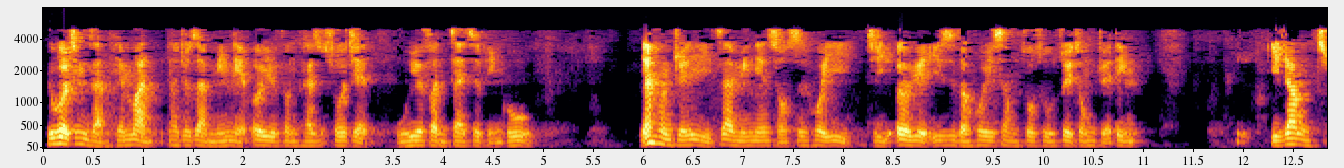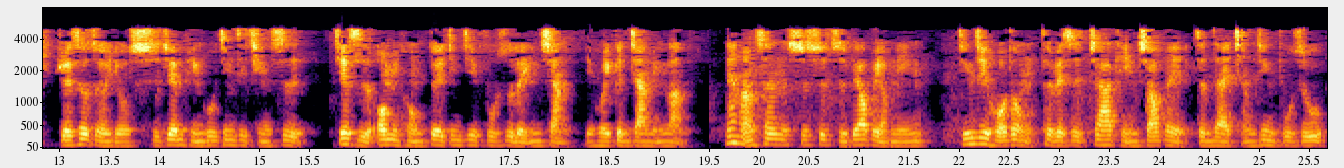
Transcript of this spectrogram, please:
如果进展偏慢，那就在明年二月份开始缩减，五月份再次评估。央行决议在明年首次会议及二月一日的会议上做出最终决定，以让决策者有时间评估经济情势，届时欧米孔对经济复苏的影响也会更加明朗。央行称，实时指标表明，经济活动，特别是家庭消费正在强劲复苏。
